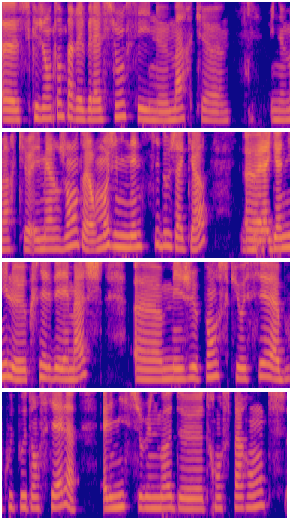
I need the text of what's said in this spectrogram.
Euh, ce que j'entends par révélation, c'est une marque, euh, une marque émergente. Alors moi, j'ai mis Nancy Dojaka. Mmh elle a gagné le prix LVMH. Mais je pense qu'aussi elle a beaucoup de potentiel. Elle mise sur une mode transparente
